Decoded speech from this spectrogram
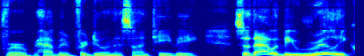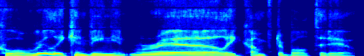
for having for doing this on TV. So that would be really cool, really convenient, really comfortable to do.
